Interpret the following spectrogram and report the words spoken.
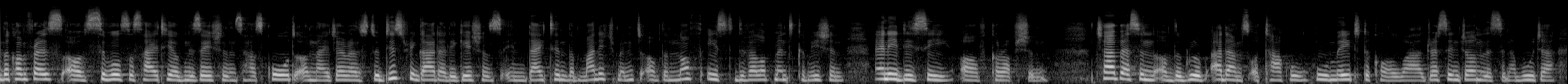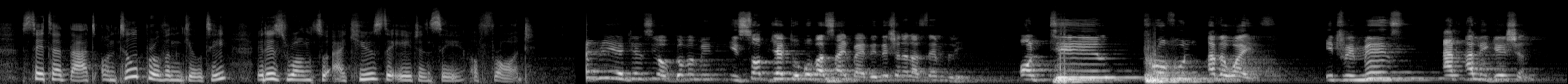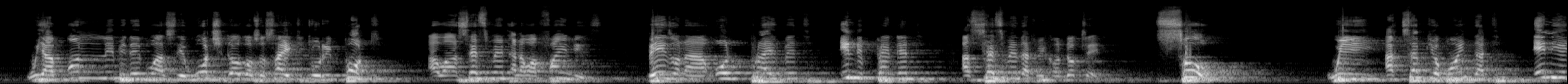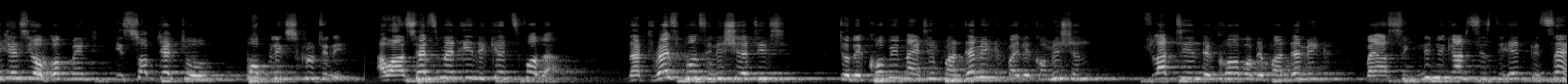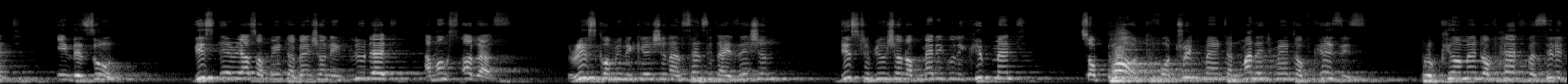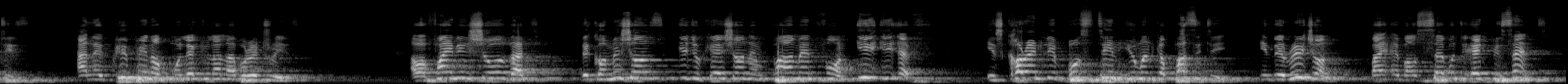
The Conference of Civil Society Organizations has called on Nigerians to disregard allegations indicting the management of the Northeast Development Commission, NEDC, of corruption. Chairperson of the group, Adams Otaku, who made the call while addressing journalists in Abuja, stated that until proven guilty, it is wrong to accuse the agency of fraud. Every agency of government is subject to oversight by the National Assembly until proven otherwise. It remains an allegation. We have only been able as a watchdog of society to report our assessment and our findings based on our own private, independent assessment that we conducted. So, we accept your point that any agency of government is subject to public scrutiny. Our assessment indicates further that response initiatives to the COVID-19 pandemic by the Commission flattened the curve of the pandemic by a significant 68% in the zone. These areas of intervention included, amongst others, risk communication and sensitization, distribution of medical equipment, support for treatment and management of cases, procurement of health facilities, and equipping of molecular laboratories. Our findings show that the Commission's Education Empowerment Fund, EEF, is currently boosting human capacity in the region by about 78%.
